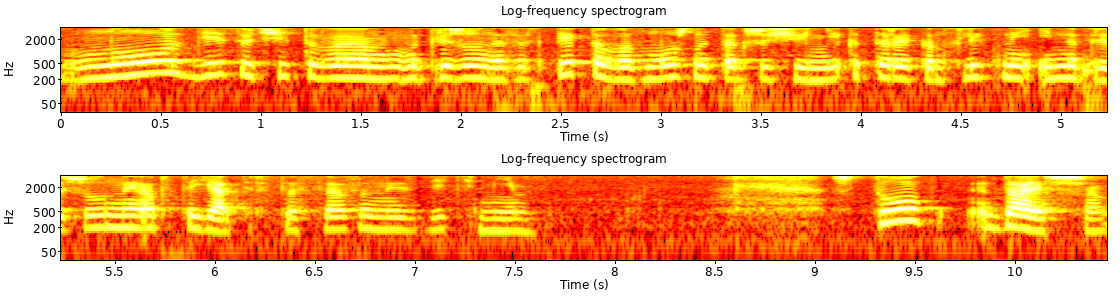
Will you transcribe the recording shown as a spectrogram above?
Но здесь, учитывая напряженность аспектов, возможны также еще и некоторые конфликтные и напряженные обстоятельства, связанные с детьми. Что дальше?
